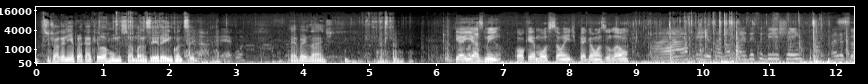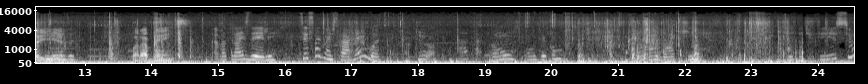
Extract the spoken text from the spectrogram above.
Você joga a linha pra cá que eu arrumo essa banzeira aí enquanto você. É verdade. E aí, Yasmin, qual que é a emoção aí de pegar um azulão? Ah, filho, eu tava atrás desse bicho, hein? Olha Isso só que lindo. Parabéns. Tava atrás dele. Você sabe onde tá a régua? Aqui, ó. Ah, tá. Vamos, vamos ver como como vai dar aqui. O dia tá difícil.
